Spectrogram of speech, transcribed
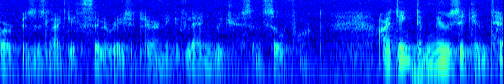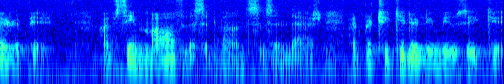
purposes like accelerated learning of languages and so forth. I think that music in therapy I've seen marvelous advances in that, and particularly music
